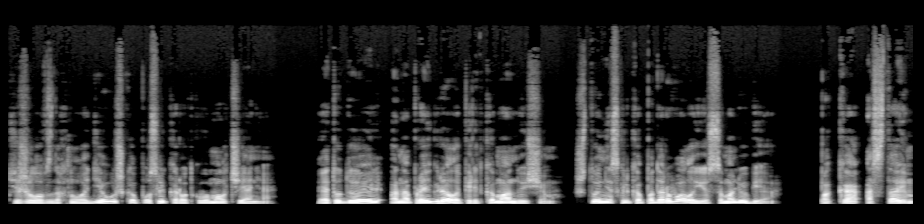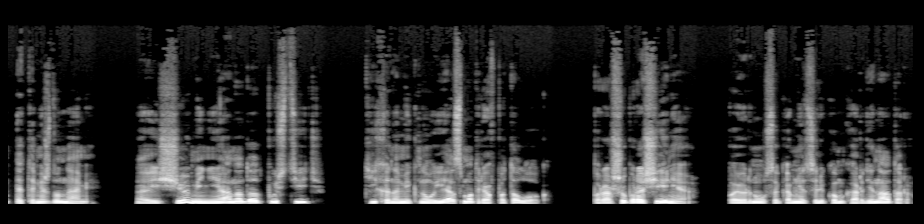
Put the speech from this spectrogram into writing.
Тяжело вздохнула девушка после короткого молчания. Эту дуэль она проиграла перед командующим, что несколько подорвало ее самолюбие. Пока оставим это между нами. А еще меня надо отпустить. Тихо намекнул я, смотря в потолок. Прошу прощения, Повернулся ко мне целиком координатор,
